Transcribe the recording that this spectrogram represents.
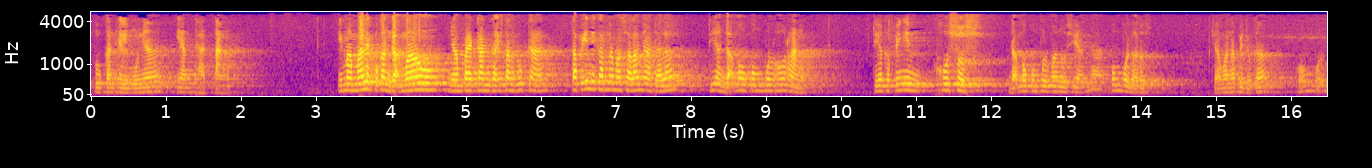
bukan ilmunya yang datang. Imam Malik bukan nggak mau menyampaikan ke istana bukan, tapi ini karena masalahnya adalah dia nggak mau kumpul orang. Dia kepingin khusus, nggak mau kumpul manusia. Nah, kumpul harus. Zaman Nabi juga kumpul.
